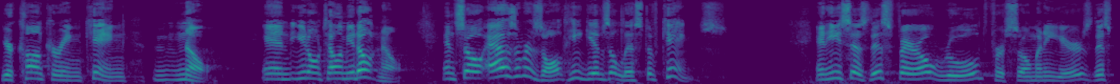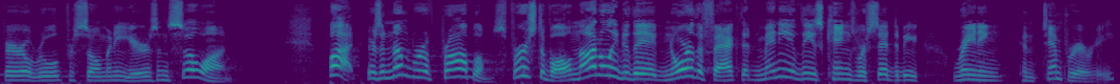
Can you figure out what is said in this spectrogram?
your conquering king no. And you don't tell him you don't know. And so, as a result, he gives a list of kings. And he says, This Pharaoh ruled for so many years, this Pharaoh ruled for so many years, and so on. But there's a number of problems. First of all, not only do they ignore the fact that many of these kings were said to be reigning contemporary,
